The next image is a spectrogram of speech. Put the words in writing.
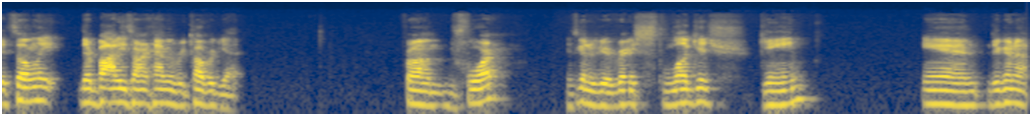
it's only their bodies aren't having recovered yet from before. It's going to be a very sluggish game, and they're going to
